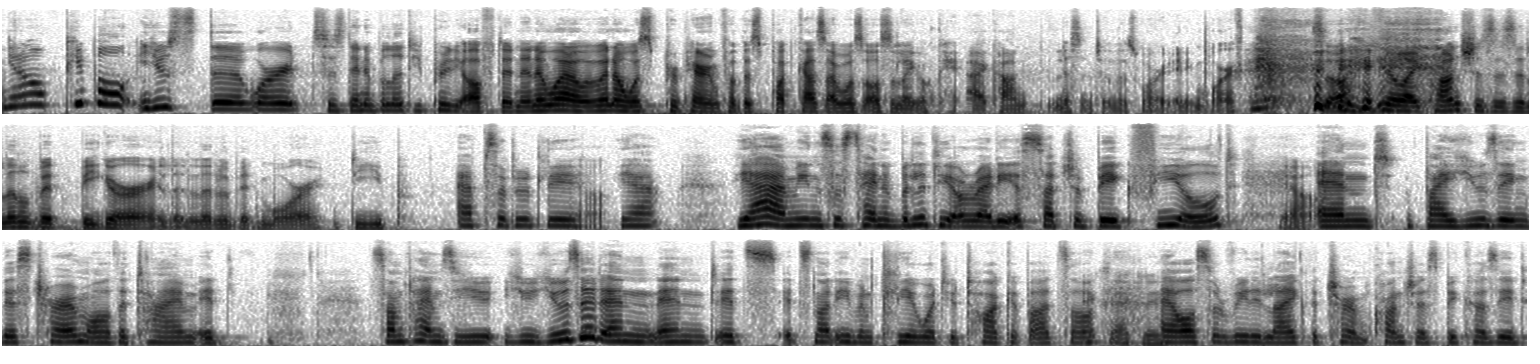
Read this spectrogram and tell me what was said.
You know, people use the word sustainability pretty often, and when I, when I was preparing for this podcast, I was also like, okay, I can't listen to this word anymore. so I feel like conscious is a little bit bigger, a little bit more deep. Absolutely, yeah. yeah. Yeah, I mean, sustainability already is such a big field. Yeah. And by using this term all the time, it sometimes you you use it and and it's it's not even clear what you talk about so exactly. i also really like the term conscious because it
